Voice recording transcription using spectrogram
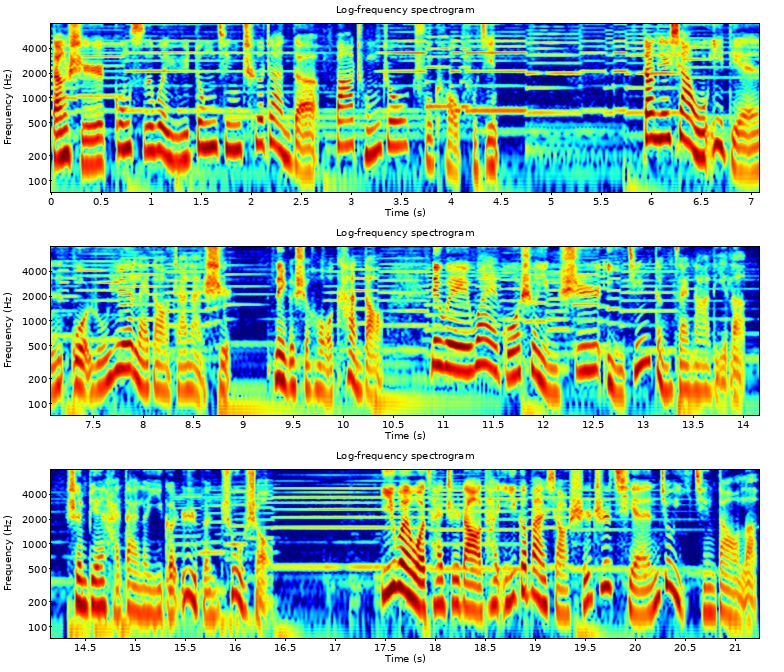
当时公司位于东京车站的八重洲出口附近。当天下午一点，我如约来到展览室。那个时候，我看到那位外国摄影师已经等在那里了，身边还带了一个日本助手。一问，我才知道他一个半小时之前就已经到了。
